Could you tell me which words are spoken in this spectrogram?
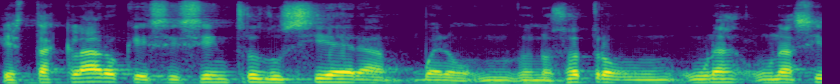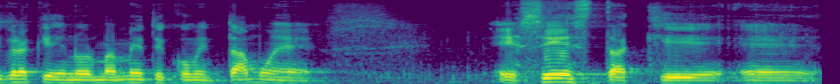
Está claro que si se introduciera, bueno, nosotros una, una cifra que normalmente comentamos es es esta que eh,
